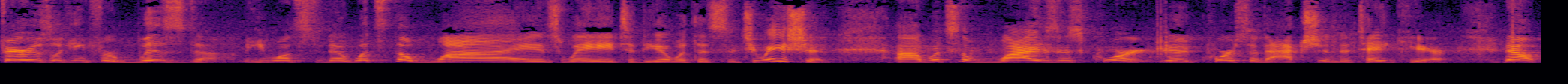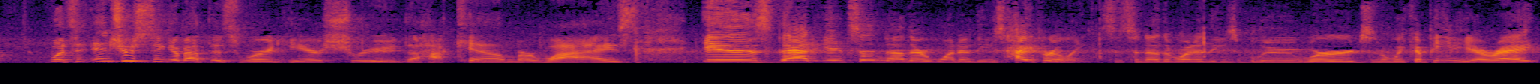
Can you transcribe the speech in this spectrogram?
Pharaoh's looking for wisdom. He wants to know what's the wise way to deal with this situation. Uh, what's the wisest court, uh, course of action to take here? Now, what's interesting about this word here, shrewd, the hakim or wise, is that it's another one of these hyperlinks. It's another one of these blue words in Wikipedia, right?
